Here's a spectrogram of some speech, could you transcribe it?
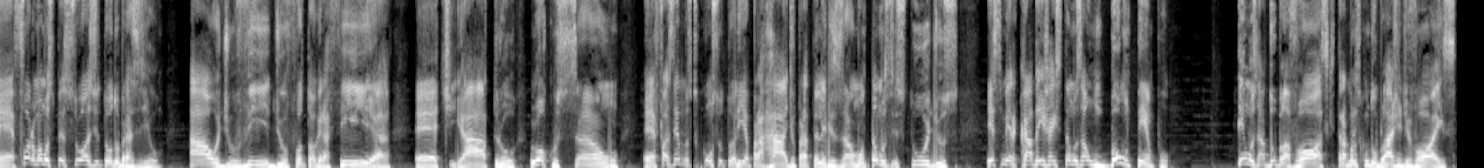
É, formamos pessoas de todo o Brasil. Áudio, vídeo, fotografia, é, teatro, locução, é, fazemos consultoria para rádio, para televisão, montamos estúdios. Esse mercado aí já estamos há um bom tempo. Temos a dubla voz, que trabalhamos com dublagem de voz.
